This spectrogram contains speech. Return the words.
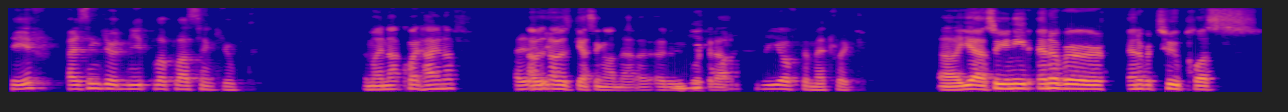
Steve, I think you'd need Laplacian cubed. Am I not quite high enough? I was, I was guessing on that. I, I didn't work it out. Three of the metric. Uh, yeah, so you need n over n over two plus.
